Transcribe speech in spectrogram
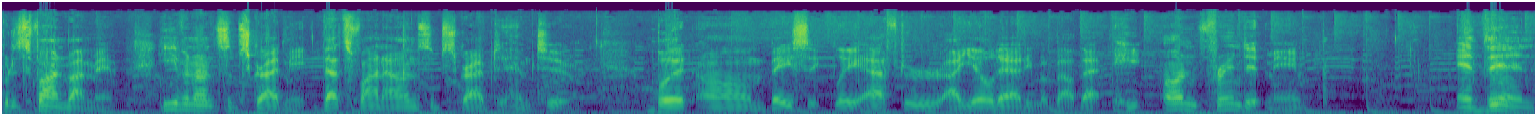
But it's fine by me. He even unsubscribed me. That's fine. I unsubscribed to him too. But um, basically, after I yelled at him about that, he unfriended me and then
